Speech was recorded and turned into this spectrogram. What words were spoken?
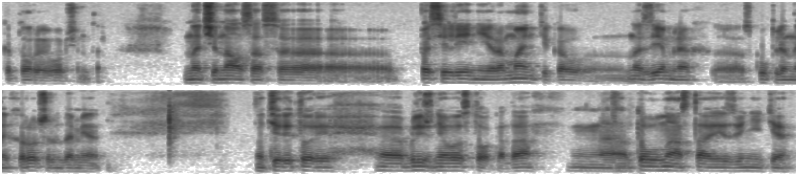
которые, в общем-то, начинался с э, поселений романтиков на землях, э, скупленных Ротшильдами на территории э, Ближнего Востока, да, то у нас-то, извините,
